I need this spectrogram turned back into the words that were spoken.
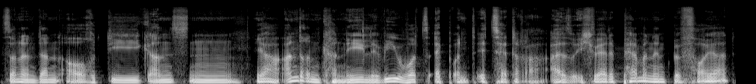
sondern dann auch die ganzen, ja, anderen Kanäle wie WhatsApp und etc. Also ich werde permanent befeuert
